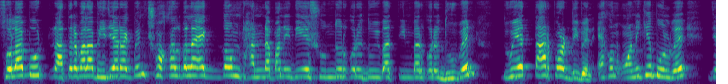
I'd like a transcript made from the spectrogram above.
সোলা বুট রাতের বেলা ভিজিয়ে রাখবেন, সকালবেলা একদম ঠান্ডা পানি দিয়ে সুন্দর করে দুইবার, তিনবার করে ধুবেন, ধুয়ে তারপর দিবেন। এখন অনেকে বলবে যে,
